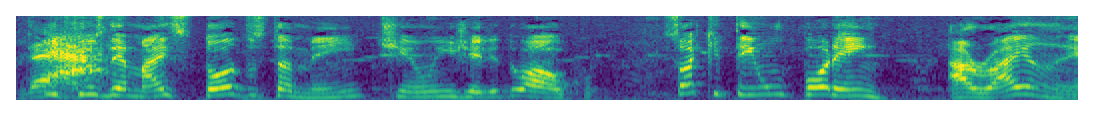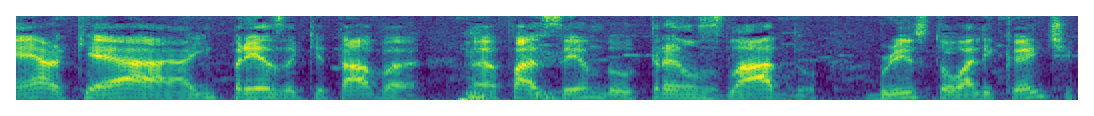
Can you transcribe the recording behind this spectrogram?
e que os demais todos também tinham ingerido álcool. Só que tem um porém. A Ryanair, que é a empresa que estava fazendo o translado Bristol-Alicante,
